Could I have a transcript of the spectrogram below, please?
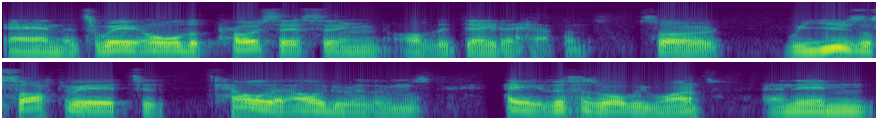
and it's where all the processing of the data happens. So we use the software to tell the algorithms, hey, this is what we want. And then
